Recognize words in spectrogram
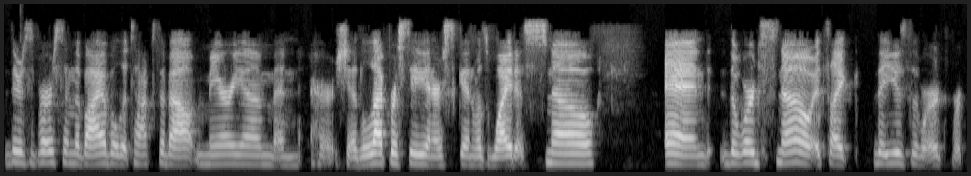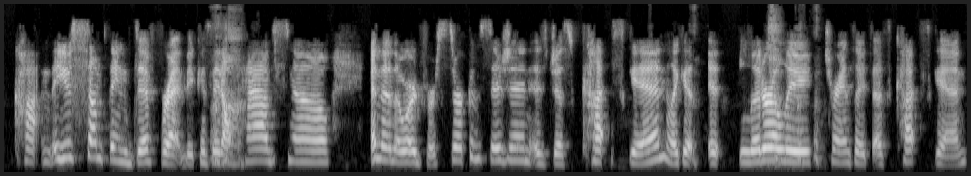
there's a verse in the Bible that talks about Miriam and her she had leprosy and her skin was white as snow. And the word snow it's like they use the word for cotton they use something different because they uh-huh. don't have snow. And then the word for circumcision is just cut skin like it, it literally translates as cut skin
